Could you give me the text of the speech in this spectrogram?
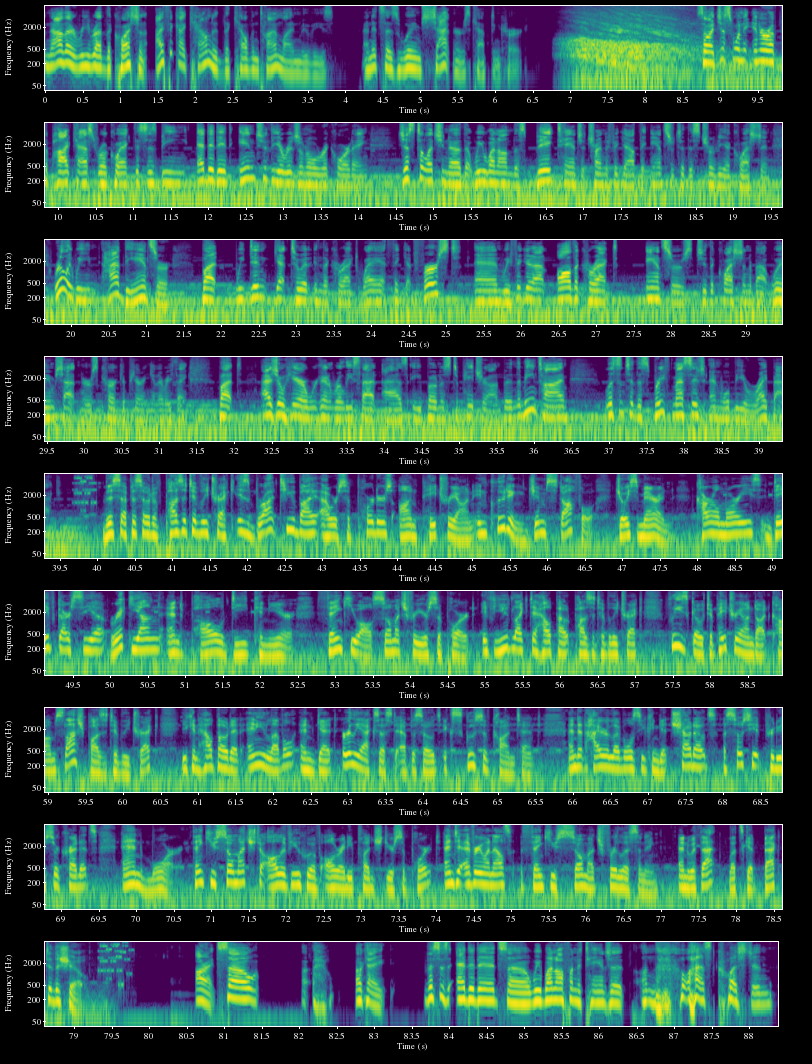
now that I reread the question, I think I counted the Kelvin timeline movies, and it says William Shatner's Captain Kirk. So I just want to interrupt the podcast real quick. This is being edited into the original recording just to let you know that we went on this big tangent trying to figure out the answer to this trivia question. Really, we had the answer, but we didn't get to it in the correct way, I think, at first. And we figured out all the correct answers to the question about William Shatner's Kirk appearing and everything. But as you'll hear, we're going to release that as a bonus to Patreon. But in the meantime, Listen to this brief message and we'll be right back. This episode of Positively Trek is brought to you by our supporters on Patreon, including Jim Stoffel, Joyce Marin, Carl Maurice, Dave Garcia, Rick Young, and Paul D. Kinnear. Thank you all so much for your support. If you'd like to help out Positively Trek, please go to patreon.com slash positivelytrek. You can help out at any level and get early access to episodes, exclusive content, and at higher levels you can get shoutouts, associate producer credits, and more. Thank you so much to all of you who have already pledged your support, and to everyone else, thank you so much for listening. And with that, let's get back to the show. All right, so uh, okay, this is edited, so we went off on a tangent on the last question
